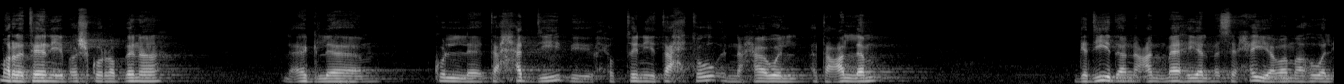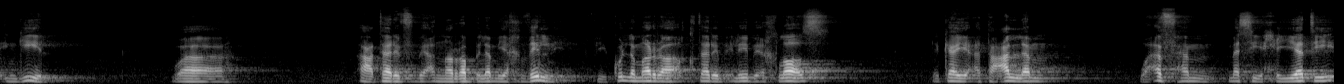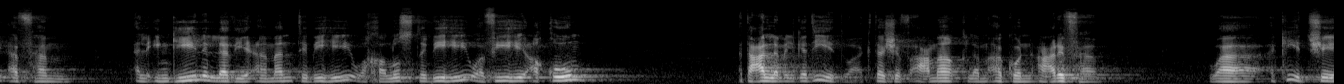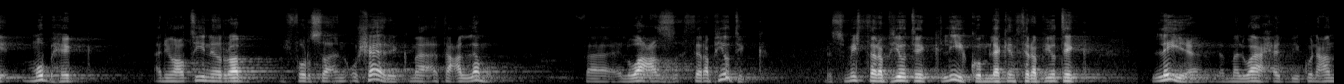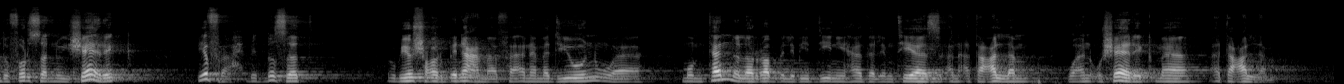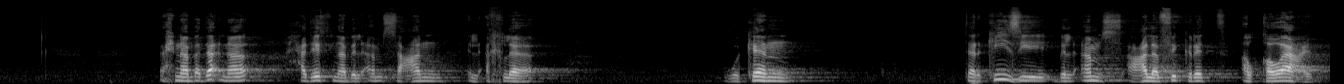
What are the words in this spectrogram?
مرة تاني بشكر ربنا لأجل كل تحدي بيحطني تحته إن أحاول أتعلم جديدا عن ما هي المسيحية وما هو الإنجيل. وأعترف بأن الرب لم يخذلني. في كل مرة أقترب إليه بإخلاص لكي أتعلم وأفهم مسيحيتي أفهم الإنجيل الذي آمنت به وخلصت به وفيه أقوم أتعلم الجديد وأكتشف أعماق لم أكن أعرفها. وأكيد شيء مبهج أن يعطيني الرب الفرصة أن أشارك ما أتعلمه. فالوعظ therapeutic بس مش therapeutic ليكم لكن therapeutic ليا. لما الواحد بيكون عنده فرصة أنه يشارك بيفرح بيتبسط. وبيشعر بنعمة فأنا مديون وممتن للرب اللي بيديني هذا الامتياز أن أتعلم وأن أشارك ما أتعلم. إحنا بدأنا حديثنا بالأمس عن الأخلاق وكان تركيزي بالأمس على فكرة القواعد.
